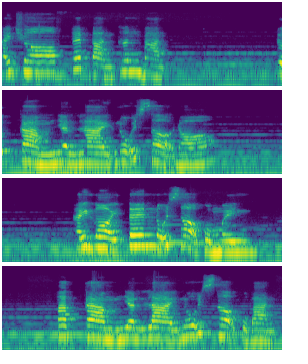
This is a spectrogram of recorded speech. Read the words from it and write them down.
Hãy cho phép bản thân bạn được cảm nhận lại nỗi sợ đó. Hãy gọi tên nỗi sợ của mình và cảm nhận lại nỗi sợ của bạn.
